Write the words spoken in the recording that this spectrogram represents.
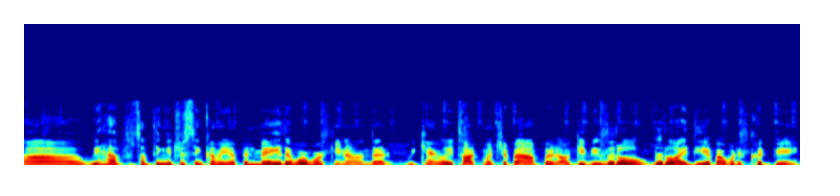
uh, we have something interesting coming up in May that we're working on that we can't really talk much about, but I'll give you a little little idea about what it could be.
